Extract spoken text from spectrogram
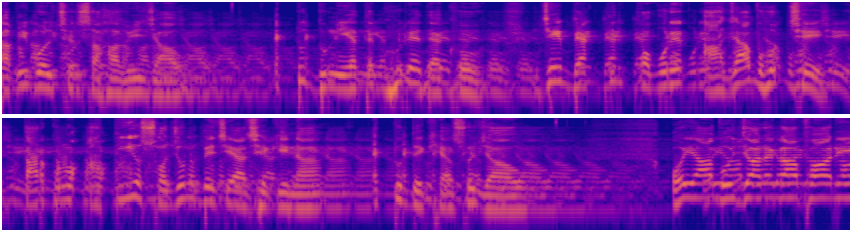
নাবি বলছেন, সাহাবি, যাও। একটু দুনিয়াতে ঘুরে দেখো। যে ব্যক্তির কবরের আজাব হচ্ছে, তার কোনো আত্মীয় স্বজন বেঁচে আছে কিনা? একটু দেখে আসো, যাও। ওই আবু জার গাফারি,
